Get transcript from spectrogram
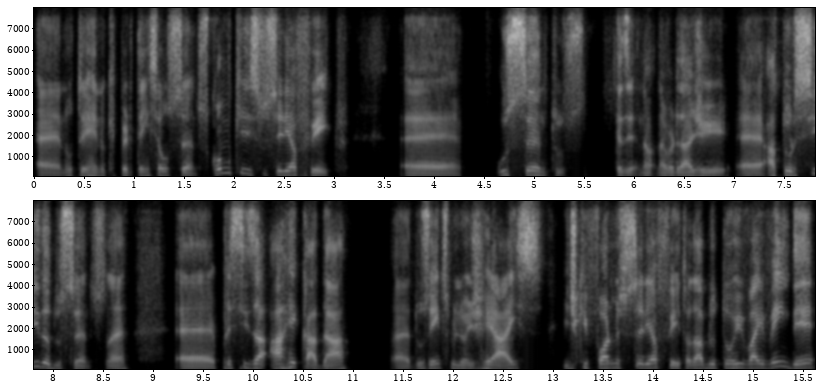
é, no terreno que pertence ao Santos. Como que isso seria feito? É, o Santos, quer dizer, na, na verdade, é, a torcida do Santos, né, é, precisa arrecadar 200 é, milhões de reais e de que forma isso seria feito? A W Torre vai vender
